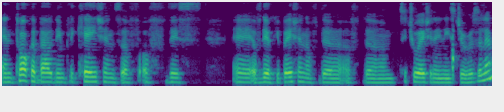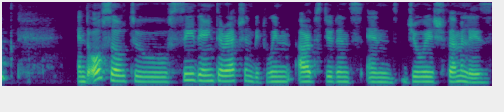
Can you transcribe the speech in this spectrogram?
and talk about the implications of, of this uh, of the occupation of the of the situation in East Jerusalem and also to see the interaction between Arab students and Jewish families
